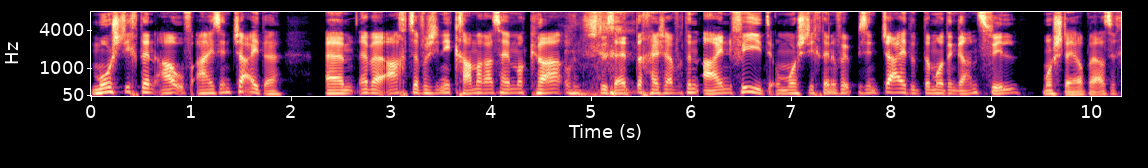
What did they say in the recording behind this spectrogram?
musst du dich dann auch auf eins entscheiden. Ähm, eben 18 verschiedene Kameras haben wir gehabt und schlussendlich hast du einfach dann einen Feed und musst dich dann auf etwas entscheiden und da muss dann ganz viel muss sterben. Also ich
